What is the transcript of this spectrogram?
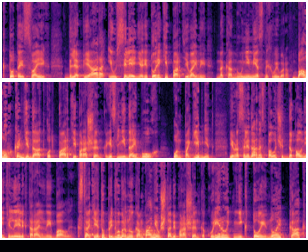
кто-то из своих для пиара и усиления риторики партии войны накануне местных выборов. Балух кандидат от партии Порошенко. Если не дай бог он погибнет, Евросолидарность получит дополнительные электоральные баллы. Кстати, эту предвыборную кампанию в штабе Порошенко курирует никто иной, как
